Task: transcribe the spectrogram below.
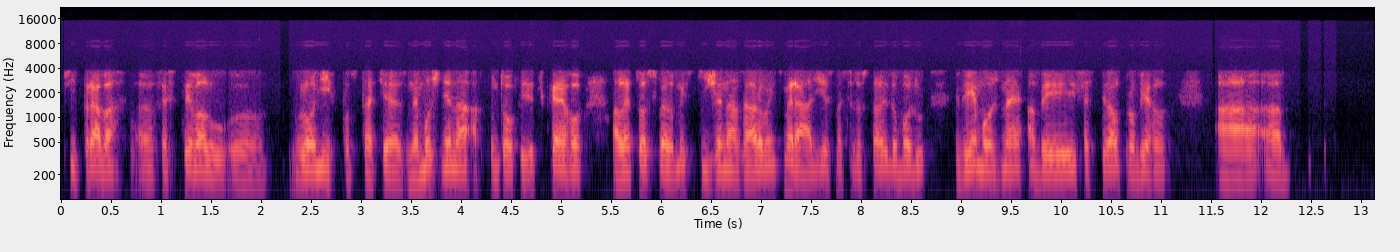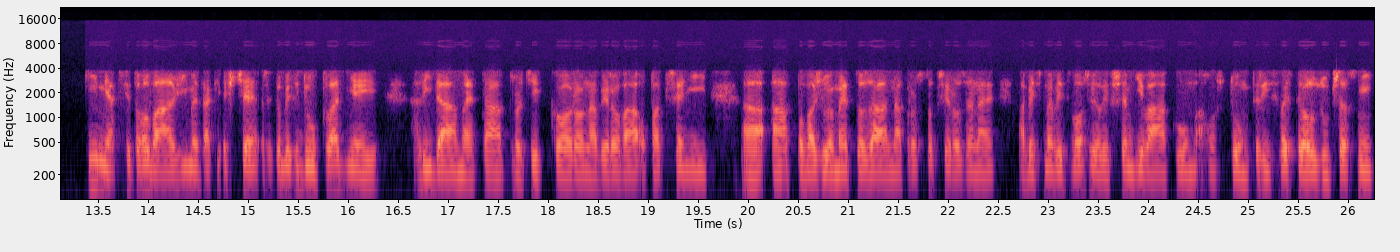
příprava festivalu v loni v podstatě znemožněna a v toho fyzického, ale letos velmi stížena. Zároveň jsme rádi, že jsme se dostali do bodu, kdy je možné, aby festival proběhl. A tím, jak si toho vážíme, tak ještě, řekl bych, důkladněji hlídáme ta protikoronavirová opatření a, a považujeme to za naprosto přirozené, aby jsme vytvořili všem divákům a hostům, kteří se festivalu zúčastní,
